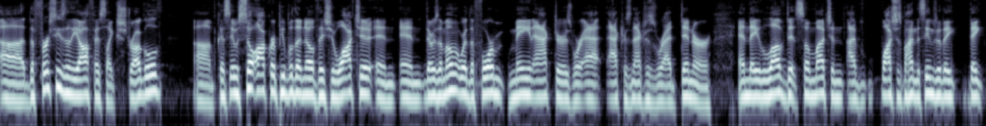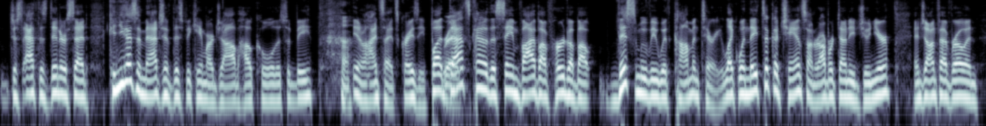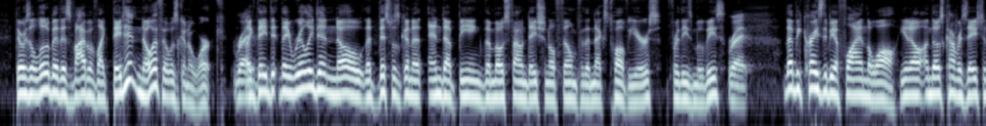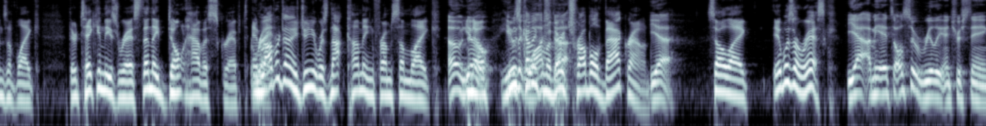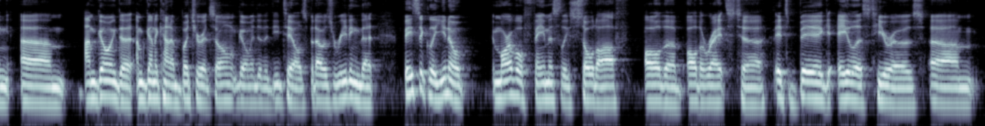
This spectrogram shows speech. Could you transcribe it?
uh, the first season of The Office like struggled Um, because it was so awkward. People didn't know if they should watch it, and and there was a moment where the four main actors were at actors and actresses were at dinner, and they loved it so much. And I've watched this behind the scenes where they they just at this dinner said, "Can you guys imagine if this became our job? How cool this would be?" you know, hindsight's crazy, but Right. that's kind of the same vibe I've heard about this movie with commentary. Like when they took a chance on Robert Downey Jr. and Jon Favreau, and there was a little bit of this vibe of like they didn't know if it was going to work. Right. Like they they really didn't know that this was going to end up being the most foundational film for the next twelve years for these movies. right. That'd be crazy to be a fly on the wall, you know, on those conversations of like they're taking these risks, then they don't have a script. And Right. Robert Downey Jr. was not coming from some like Oh, you no. know, He he, was, was, like, coming from a very up. troubled background. Yeah. So like it was a risk. Yeah, I mean it's also really interesting. Um, I'm going to I'm going to kind of butcher it, so I won't go into the details. But I was reading that basically, you know, Marvel famously sold off all the all the rights to its big A-list heroes um,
